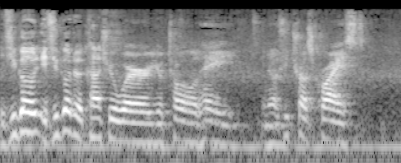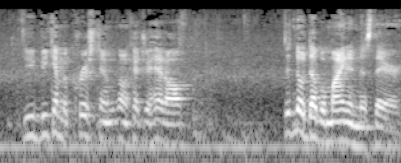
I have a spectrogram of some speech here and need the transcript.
If you go if you go to a country where you're told, hey, you know, if you trust Christ, if you become a Christian, we're going to cut your head off. There's no double mindedness there.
